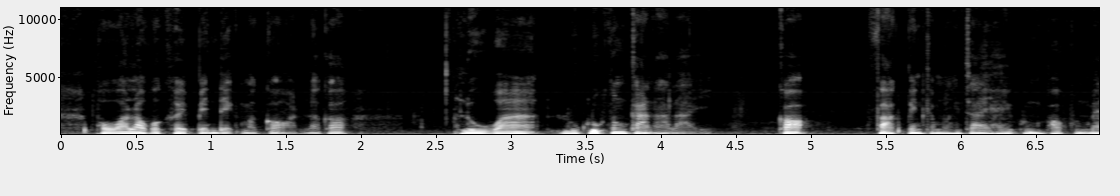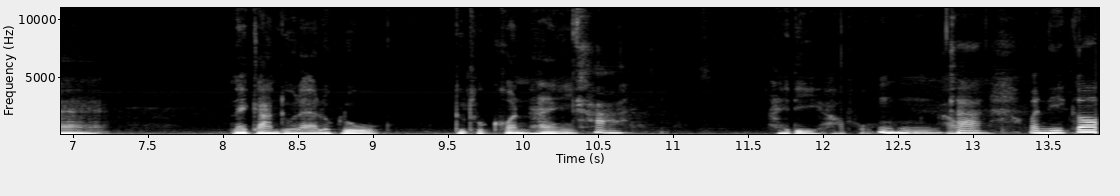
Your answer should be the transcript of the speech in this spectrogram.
ำเพราะว่าเราก็เคยเป็นเด็กมาก่อน แล้วก็รู้ว่าลูกๆต้องการอะไร ก็ ฝากเป็นกำลังใจให้คุณพ่อคุณแม่ ในการดูแลลูกๆ ทุกๆ คนให้ค่ะให้ดีครับผมอือหือรับค่ะ วันนี้ก็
